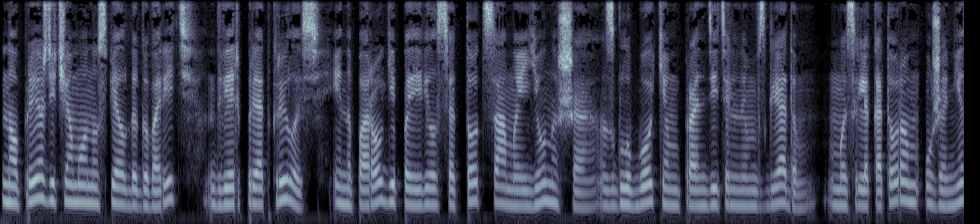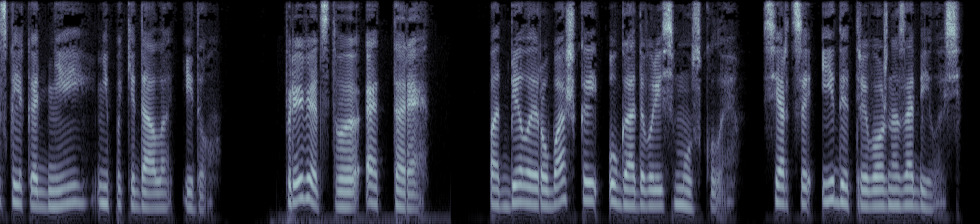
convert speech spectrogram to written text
Но прежде чем он успел договорить, дверь приоткрылась, и на пороге появился тот самый юноша с глубоким пронзительным взглядом, мысль о котором уже несколько дней не покидала Иду. «Приветствую, Эттере». Под белой рубашкой угадывались мускулы. Сердце Иды тревожно забилось.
